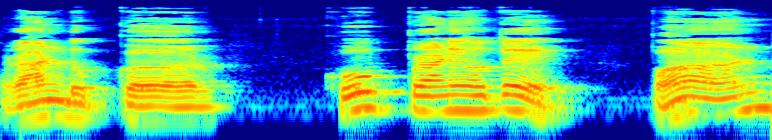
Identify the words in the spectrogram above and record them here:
रानडुक्कर खूप प्राणी होते. पण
